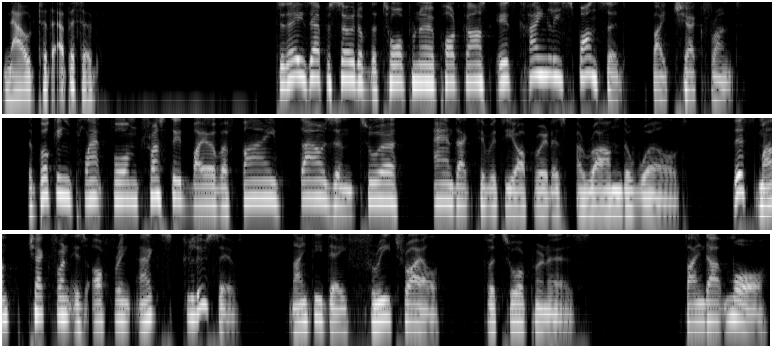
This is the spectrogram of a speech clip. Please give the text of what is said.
Now to the episode. Today's episode of the Tourpreneur podcast is kindly sponsored by Checkfront, the booking platform trusted by over 5,000 tour and activity operators around the world. This month, Checkfront is offering an exclusive 90 day free trial for tourpreneurs. Find out more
